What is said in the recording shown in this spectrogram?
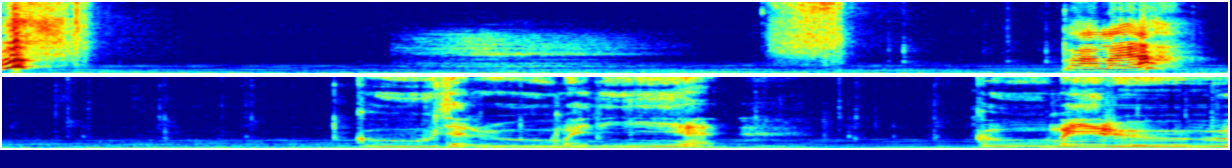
อ๊ะรหัสอะไรอะกูจะรู้ไหมเนี่ย กูไม่รู้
